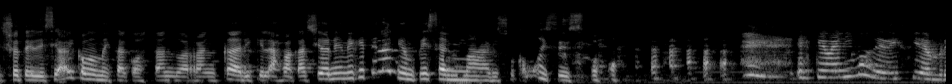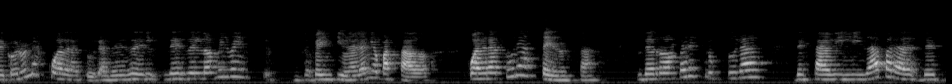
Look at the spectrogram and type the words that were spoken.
yo te decía, ay, cómo me está costando arrancar y que las vacaciones, me dijiste, el año empieza en marzo, ¿cómo es eso? es que venimos de diciembre con unas cuadraturas desde el, desde el 2021, el año pasado, cuadraturas tensas, de romper estructuras de estabilidad para de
